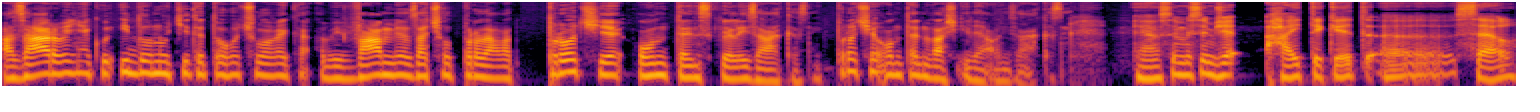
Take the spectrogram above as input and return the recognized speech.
a zároveň jako i donutíte toho člověka, aby vám je začal prodávat. Proč je on ten skvělý zákazník? Proč je on ten váš ideální zákazník? Já si myslím, že high ticket uh, sell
